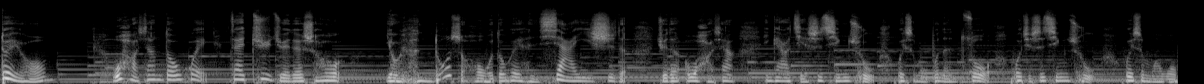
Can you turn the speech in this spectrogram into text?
对哦，我好像都会在拒绝的时候。”有很多时候，我都会很下意识的觉得，我好像应该要解释清楚为什么不能做，或解释清楚为什么我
